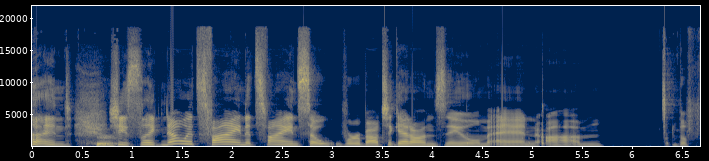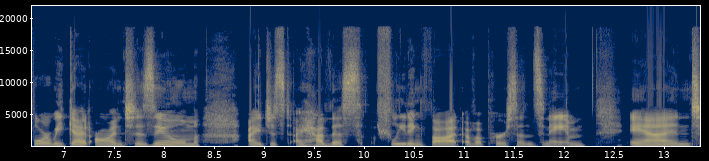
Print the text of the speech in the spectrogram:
And sure. she's like, no, it's fine, it's fine. So we're about to get on Zoom, and um, before we get on to zoom i just i had this fleeting thought of a person's name and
